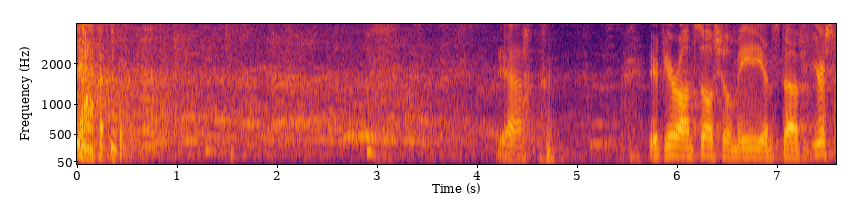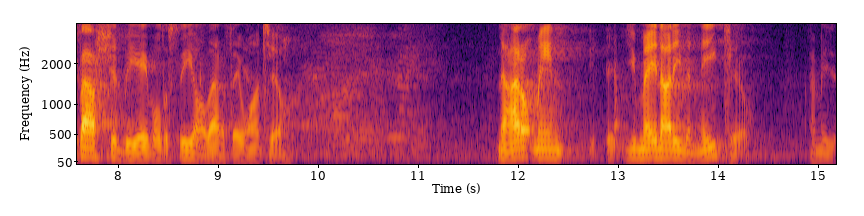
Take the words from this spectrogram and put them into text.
yeah. yeah. If you're on social media and stuff, your spouse should be able to see all that if they want to. Now, I don't mean you may not even need to. I mean,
